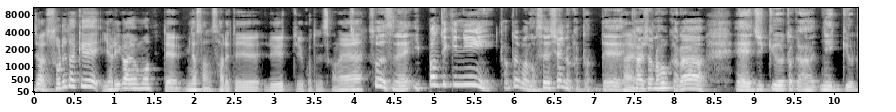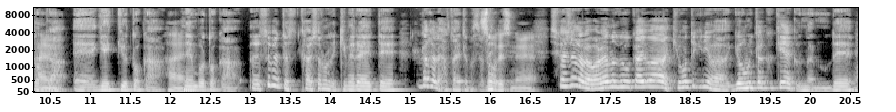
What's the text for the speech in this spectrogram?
じゃあ、それだけやりがいを持って皆さんされているっていうことですかね。そうですね。一般的に、例えばあの正社員の方って、はい会社の方から、えー時給とか日給とか、はえー月給とか、はい年俸とか、すべて会社の方で決められて、中で働いてますよね。そうですね。しかしながら我々の業界は基本的には業務委託契約になるので、う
